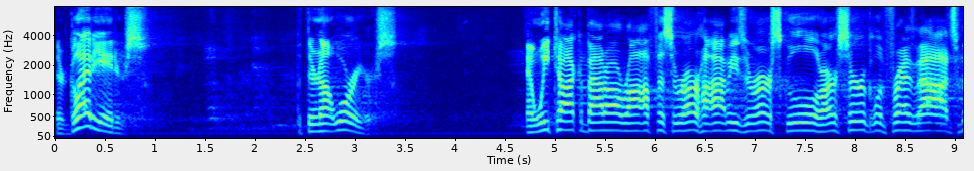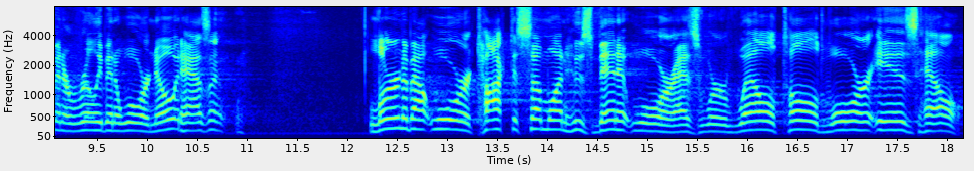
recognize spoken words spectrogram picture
They're gladiators, but they're not warriors. And we talk about our office or our hobbies or our school or our circle of friends. Ah, oh, it's been a really been a war. No, it hasn't. Learn about war. Talk to someone who's been at war. As we're well told, war is hell.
